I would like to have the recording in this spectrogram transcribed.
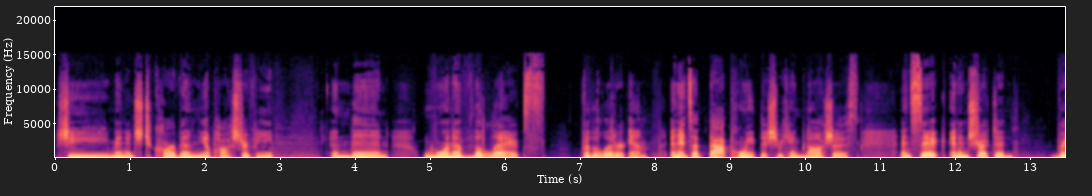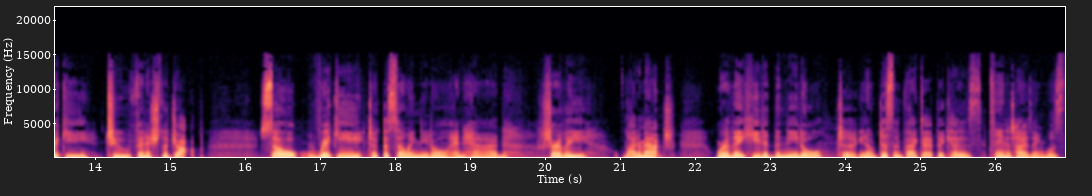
She managed to carve in the apostrophe and then one of the legs for the letter M. And it's at that point that she became nauseous and sick and instructed Ricky to finish the job. So Ricky took the sewing needle and had Shirley light a match where they heated the needle to, you know, disinfect it because sanitizing was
